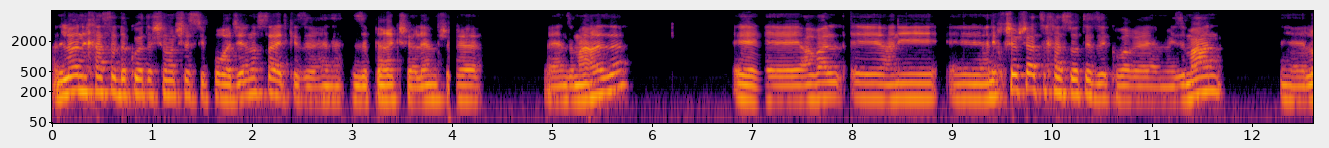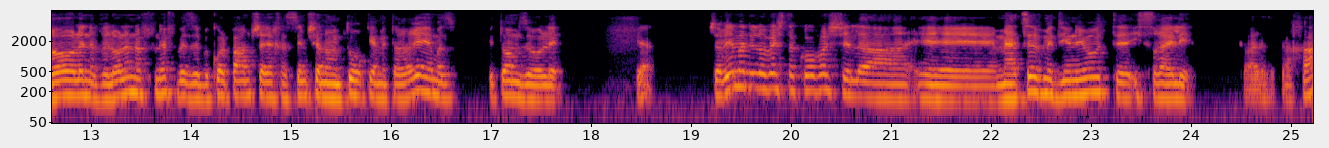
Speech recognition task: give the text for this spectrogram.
אני לא נכנס לדקויות השונות של סיפור הג'נוסייד, כי זה, זה פרק שלם שאין זמן לזה. אבל אני, אני חושב שהיה צריך לעשות את זה כבר מזמן, לא, ולא לנפנף בזה בכל פעם שהיחסים שלנו עם טורקיה מתערערים, אז פתאום זה עולה. כן. עכשיו, אם אני לובש את הכובע של מעצב מדיניות ישראלי, נקרא לזה ככה,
